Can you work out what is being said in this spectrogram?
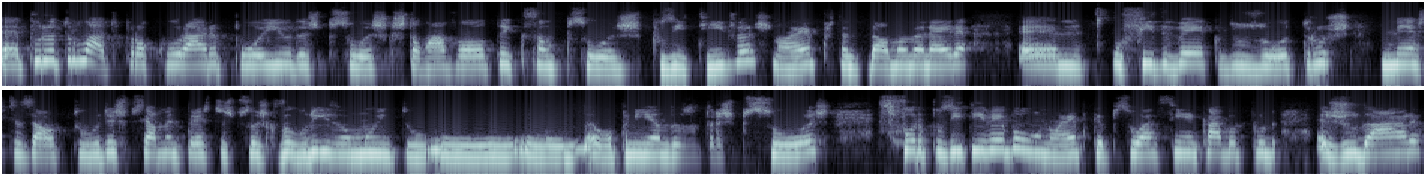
Eh, por outro lado, procurar apoio das pessoas que estão à volta e que são pessoas positivas, não é? Portanto, de alguma maneira, um, ehm, o feedback dos outros nestas alturas, especialmente para estas pessoas que valorizam muito o, o, a opinião das outras pessoas, se for positivo é bom, não é? Porque a pessoa assim acaba por ajudar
